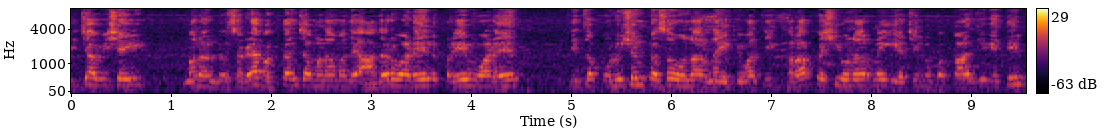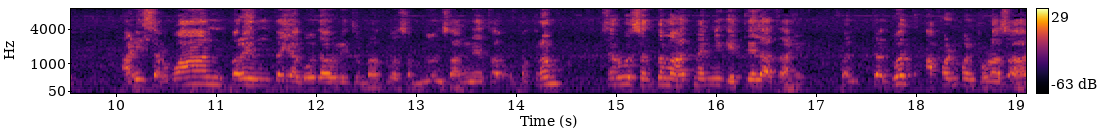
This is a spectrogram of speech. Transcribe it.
तिच्याविषयी मला सगळ्या भक्तांच्या मनामध्ये आदर वाढेल प्रेम वाढेल. तिचं पोल्युशन कसं होणार नाही किंवा ती खराब कशी होणार नाही याची लोक काळजी घेतील. आणि सर्वांपर्यंत या गोदावरीचं महत्त्व समजून सांगण्याचा उपक्रम सर्व संत महात्म्यांनी घेतलेलाच आहे. पण तद्वत आपण पण थोडासा हा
